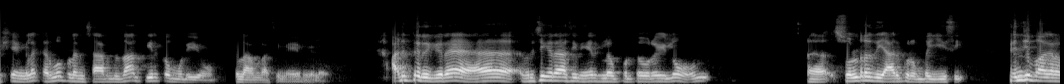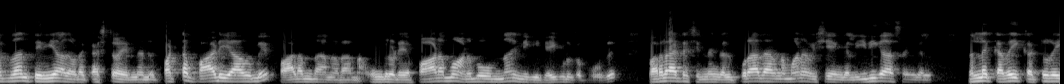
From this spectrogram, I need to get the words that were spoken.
விஷயங்களை கர்மபலன் சார்ந்து தான் தீர்க்க முடியும் துலாம் ராசி நேயர்களை. அடுத்து இருக்கிற விருச்சிக ராசி நேயர்களை பொறுத்தவரையிலும் சொல்றது யாருக்கும் ரொம்ப ஈஸி செஞ்சு பார்க்குறப்ப தான் தெரியும் அதோட கஷ்டம் என்னன்னு. பட்ட பாடியாவுமே பாடம் தான் நடானா உங்களுடைய பாடமும் அனுபவம் தான் இன்னைக்கு கை கொடுக்க போகுது. வரலாற்று சின்னங்கள் புராதாரணமான விஷயங்கள் இதிகாசங்கள் நல்ல கதை கட்டுரை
